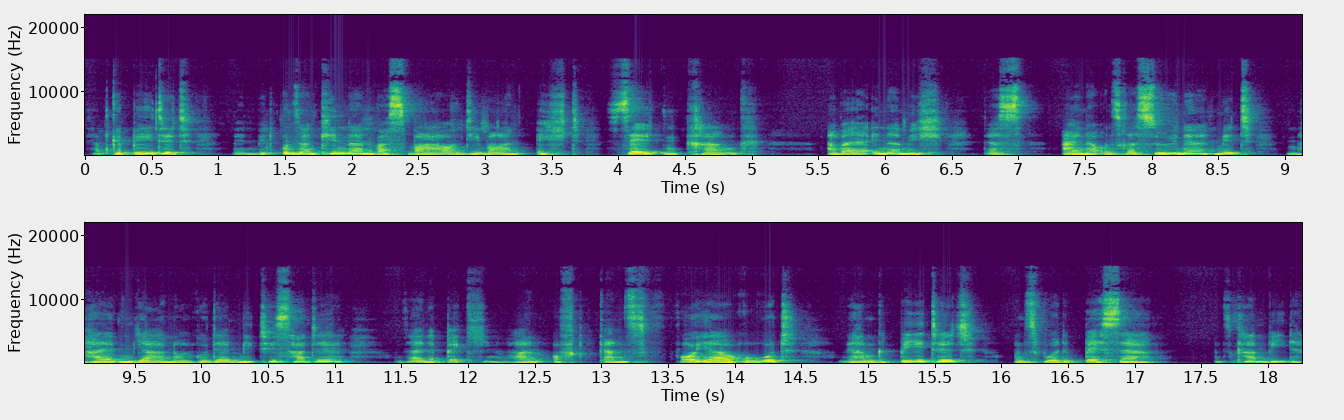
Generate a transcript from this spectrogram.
Ich habe gebetet, wenn mit unseren Kindern was war und die waren echt selten krank. Aber erinnere mich, dass einer unserer Söhne mit einem halben Jahr Neurodermitis hatte und seine Bäckchen waren oft ganz feuerrot. Wir haben gebetet und es wurde besser und es kam wieder.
